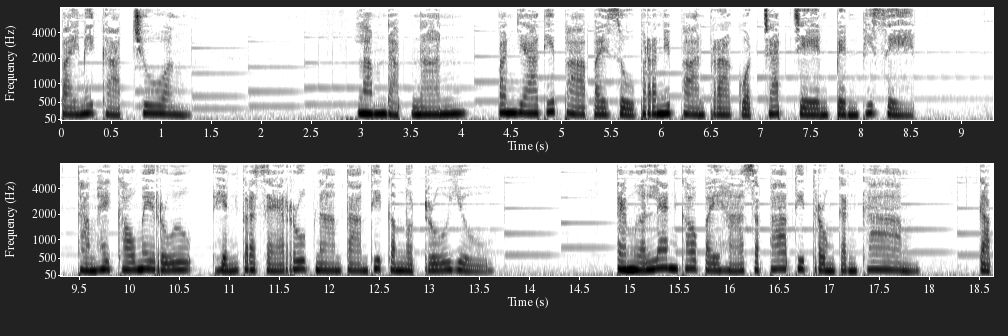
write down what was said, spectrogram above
ไปไม่ขาดช่วงลำดับนั้น ปัญญาที่พาไปสู่พระนิพพานปรากฏชัดเจนเป็นพิเศษทำให้เขาไม่รู้เห็นกระแสรูปนามตามที่กำหนดรู้อยู่ แต่เหมือนแล่นเข้าไปหาสภาพที่ตรงกันข้าม กับ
